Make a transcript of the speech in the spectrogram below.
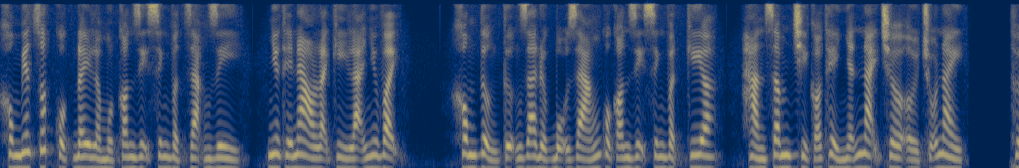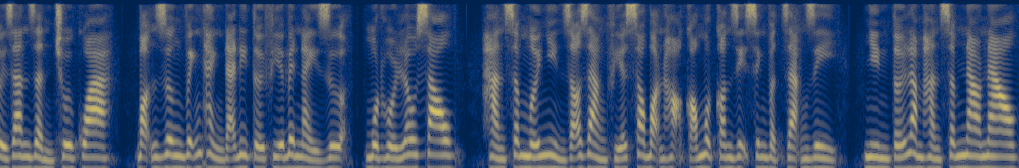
không biết rốt cuộc đây là một con dị sinh vật dạng gì, như thế nào lại kỳ lạ như vậy. Không tưởng tượng ra được bộ dáng của con dị sinh vật kia, Hàn Sâm chỉ có thể nhẫn nại chờ ở chỗ này. Thời gian dần trôi qua, bọn Dương Vĩnh Thành đã đi tới phía bên này dựa, một hồi lâu sau, Hàn Sâm mới nhìn rõ ràng phía sau bọn họ có một con dị sinh vật dạng gì, nhìn tới làm Hàn Sâm nao nao.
